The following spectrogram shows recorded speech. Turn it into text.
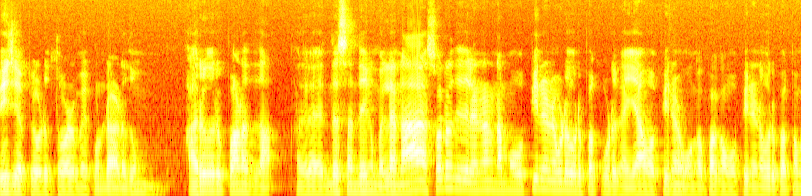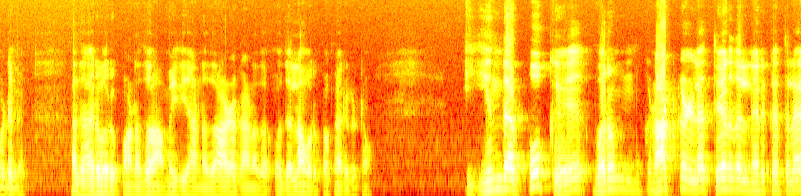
பிஜேபியோடு தோழமை கொண்டாடுவதும் அருவருப்பானது தான். அதில் எந்த சந்தேகமும் இல்லை. நான் சொல்கிறது இதில் என்னென்னா நம்ம ஒப்பீனியனை விட ஒரு பக்கம் விடுங்க. ஏன் ஒப்பீனியன் உங்கள் பக்கம் ஒப்பீனியனை ஒரு பக்கம் விடுங்க. அது அருவருப்பானதோ அமைதியானதோ அழகானதோ அதெல்லாம் ஒரு பக்கம் இருக்கட்டும். இந்த போக்கு வரும் நாட்களில் தேர்தல் நெருக்கத்தில்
